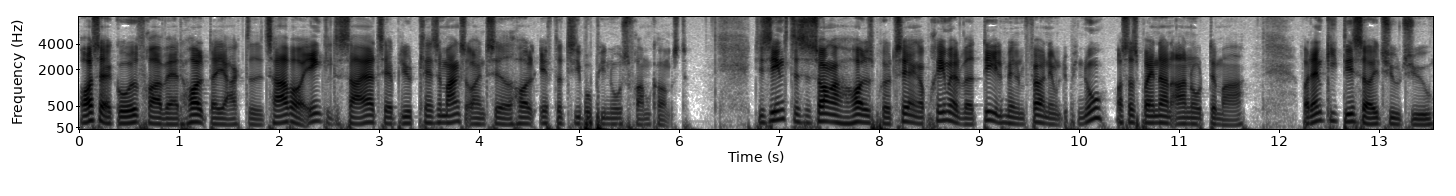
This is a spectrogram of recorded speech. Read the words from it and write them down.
også er gået fra at være et hold, der jagtede etaper og enkelte sejre, til at blive et klassementsorienteret hold efter Thibaut Pinots fremkomst. De seneste sæsoner har holdets prioriteringer primært været delt mellem førnævnte Pinot og så sprinteren Arnaud Demare. Hvordan gik det så i 2020?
